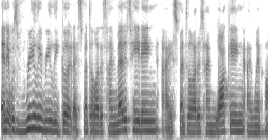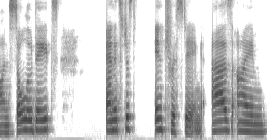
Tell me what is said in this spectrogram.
And it was really, really good. I spent a lot of time meditating. I spent a lot of time walking. I went on solo dates. And it's just interesting as I'm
